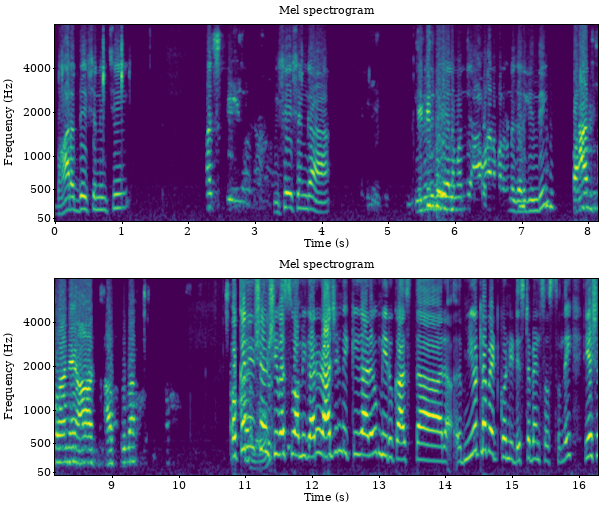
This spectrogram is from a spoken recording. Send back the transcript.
భారతదేశం నుంచి విశేషంగా ఎనిమిది వేల మంది ఆహ్వానం పలకడం జరిగింది. ఒక్క నిమిషం శివస్వామి గారు. రాజన్ విక్కీ గారు మీరు కాస్త మ్యూట్లో పెట్టుకోండి డిస్టర్బెన్స్ వస్తుంది. యశ్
